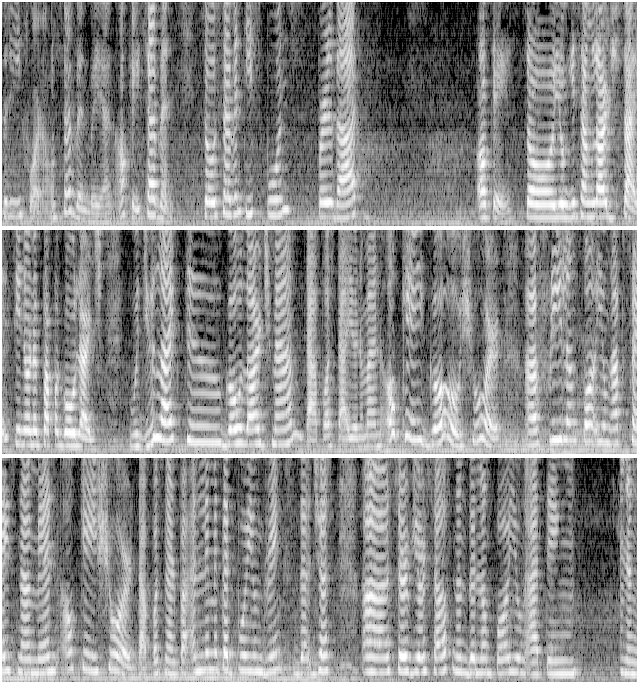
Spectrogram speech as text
three, four. Oh, seven ba yan? Okay, seven. So, 7 teaspoons per that. Okay, so yung isang large size, sino nagpapag-go large? Would you like to go large, ma'am? Tapos tayo naman, okay, go, sure. Uh, free lang po yung upsize namin. Okay, sure. Tapos meron pa, unlimited po yung drinks. That just uh, serve yourself. Nandun lang po yung ating ng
